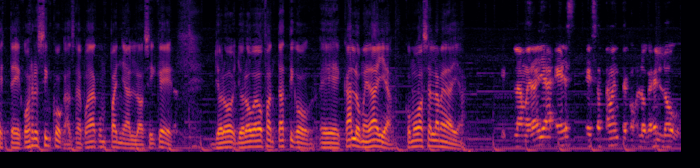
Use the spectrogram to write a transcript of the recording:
este, corre el 5K, se puede acompañarlo. Así que yo lo, yo lo veo fantástico. Eh, Carlos, medalla, ¿cómo va a ser la medalla? la medalla es exactamente lo que es el logo.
